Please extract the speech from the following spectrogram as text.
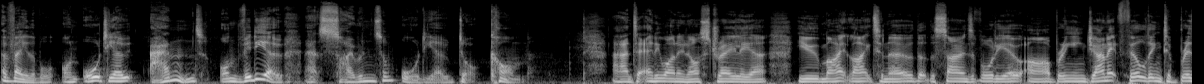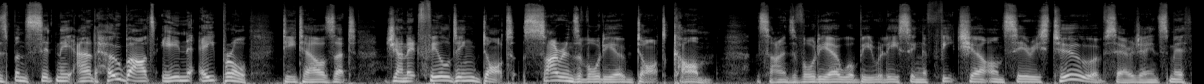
available on audio and on video at sirensofaudio.com. And to anyone in Australia, you might like to know that the Sirens of Audio are bringing Janet Fielding to Brisbane, Sydney, and Hobart in April. Details at janetfielding.sirensofaudio.com. The Sirens of Audio will be releasing a feature on Series 2 of Sarah Jane Smith,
